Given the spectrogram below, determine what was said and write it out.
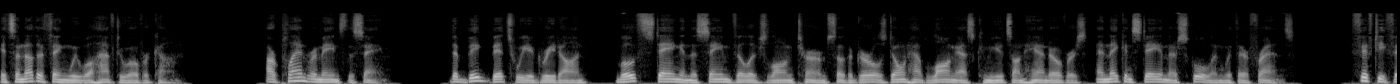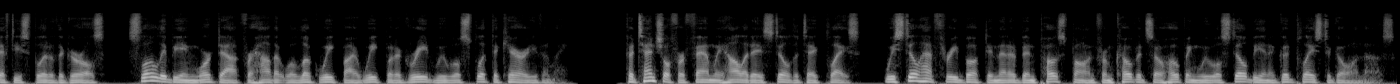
it's another thing we will have to overcome. Our plan remains the same. The big bits we agreed on, both staying in the same village long term so the girls don't have long ass commutes on handovers and they can stay in their school and with their friends. 50 50 split of the girls, slowly being worked out for how that will look week by week, but agreed we will split the care evenly. Potential for family holidays still to take place. We still have three booked in that have been postponed from COVID, so hoping we will still be in a good place to go on those.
